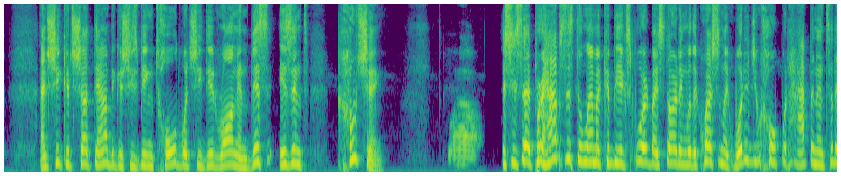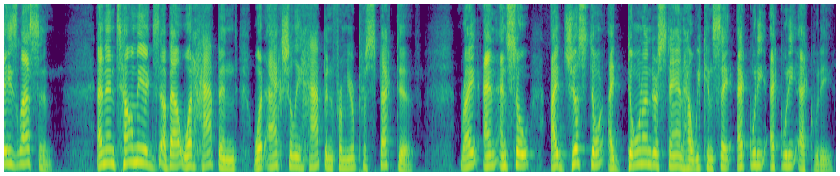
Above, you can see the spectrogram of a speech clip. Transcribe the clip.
And she could shut down because she's being told what she did wrong. And this isn't coaching. Wow. She said, perhaps this dilemma could be explored by starting with a question like, what did you hope would happen in today's lesson? and then tell me ex- about what happened, what actually happened from your perspective, right? And and so I just don't I don't understand how we can say equity, equity, equity,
